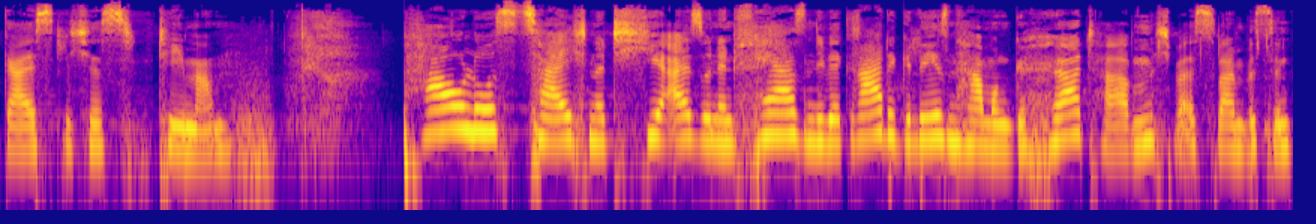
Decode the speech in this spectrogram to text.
geistliches Thema. Paulus zeichnet hier also in den Versen, die wir gerade gelesen haben und gehört haben, ich weiß, es war ein bisschen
